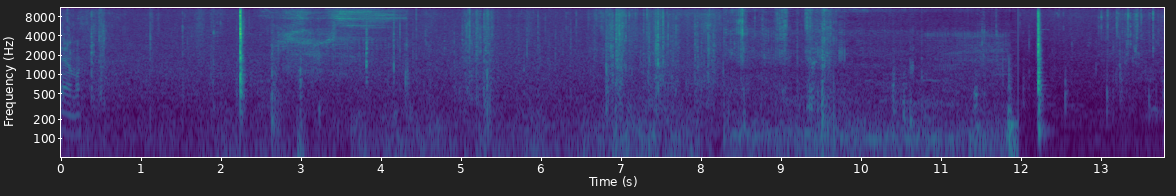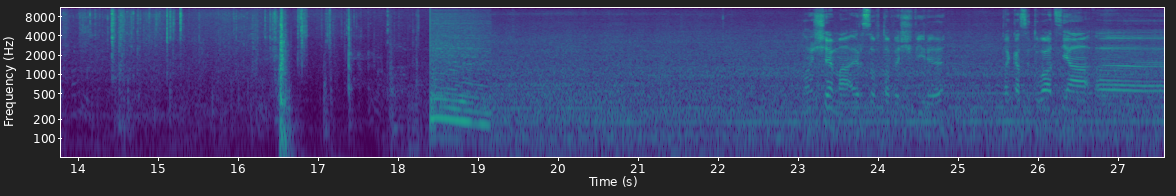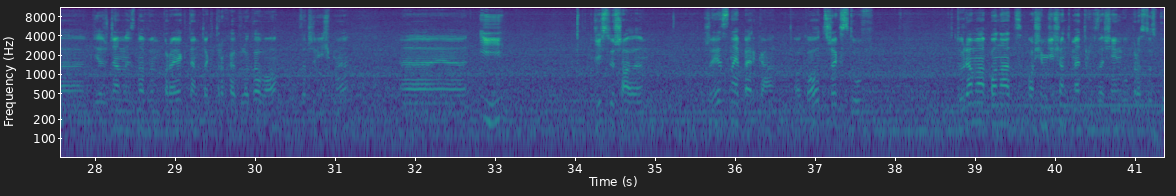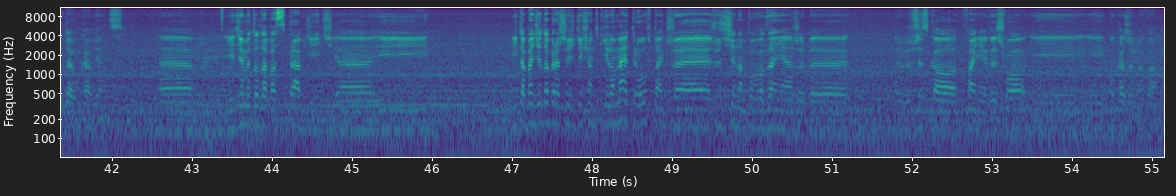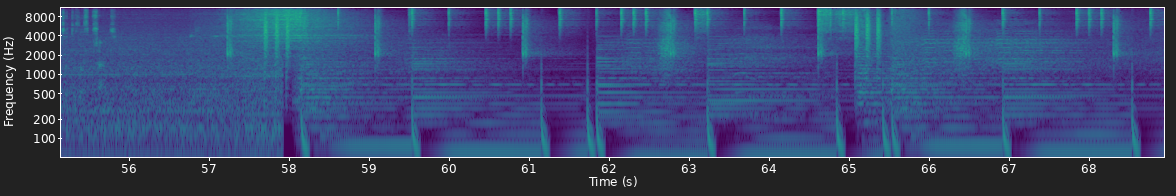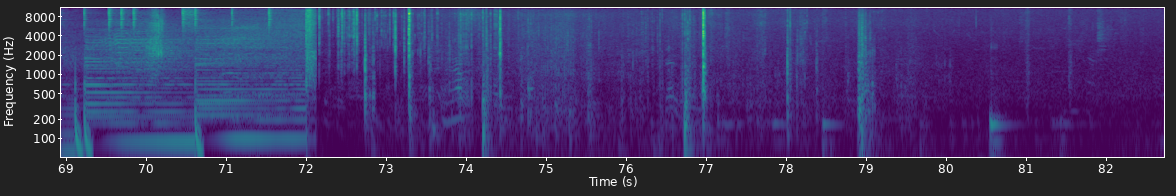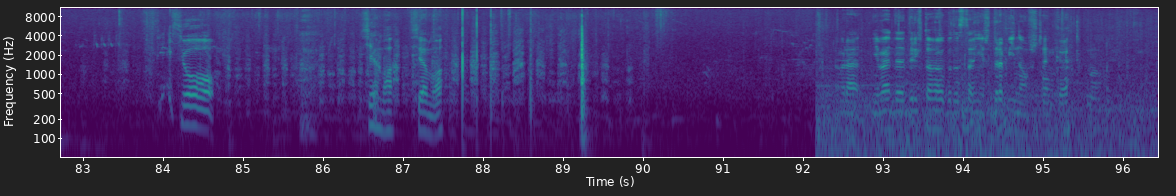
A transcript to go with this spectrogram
Siema. No siema, airsoftowe świry. Taka sytuacja, e, wjeżdżamy z nowym projektem, tak trochę vlogowo zaczęliśmy e, i gdzieś słyszałem, że jest snajperka około 300, która ma ponad 80 metrów zasięgu prosto z pudełka, więc em, jedziemy to dla Was sprawdzić e, i, i to będzie dobre 60 km, także życzcie nam powodzenia, żeby, żeby wszystko fajnie wyszło i, i pokażemy Wam, co to za sprzęt. Siema. Dobra, nie będę driftował, bo dostaniesz drabiną w szczękę. No,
